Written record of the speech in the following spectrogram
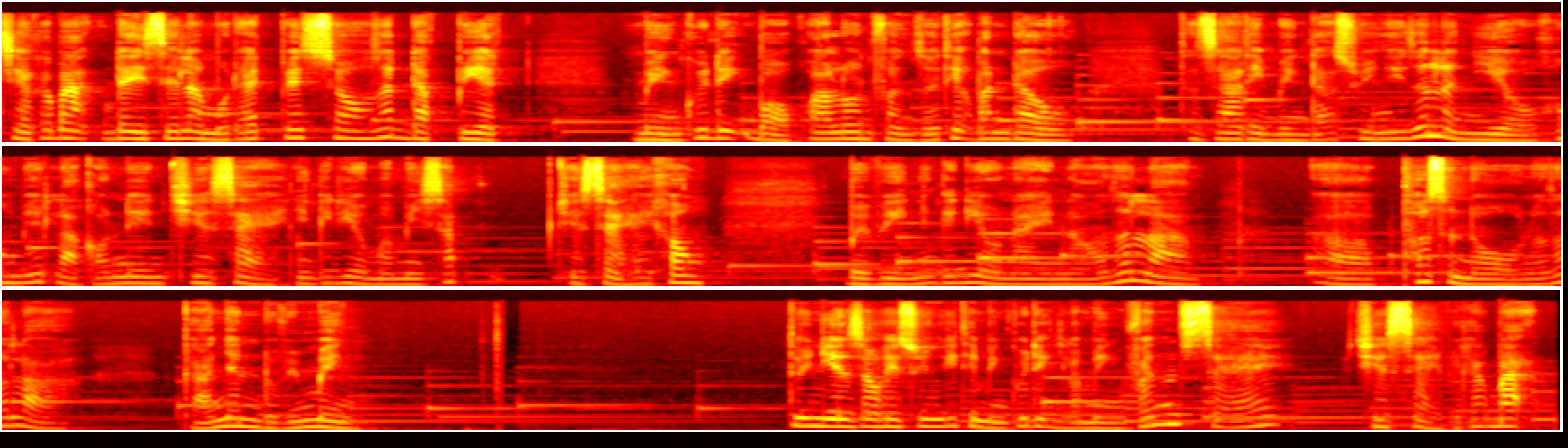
Chào các bạn, đây sẽ là một episode rất đặc biệt. Mình quyết định bỏ qua luôn phần giới thiệu ban đầu. Thật ra thì mình đã suy nghĩ rất là nhiều, không biết là có nên chia sẻ những cái điều mà mình sắp chia sẻ hay không. Bởi vì những cái điều này nó rất là uh, personal, nó rất là cá nhân đối với mình. Tuy nhiên sau khi suy nghĩ thì mình quyết định là mình vẫn sẽ chia sẻ với các bạn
